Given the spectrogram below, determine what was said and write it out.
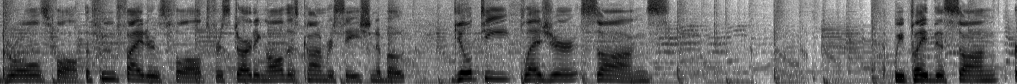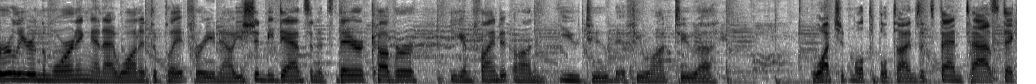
Grohl's fault, the Foo Fighters' fault, for starting all this conversation about guilty pleasure songs we played this song earlier in the morning, and I wanted to play it for you now. You should be dancing. It's their cover. You can find it on YouTube if you want to uh, watch it multiple times. It's fantastic.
